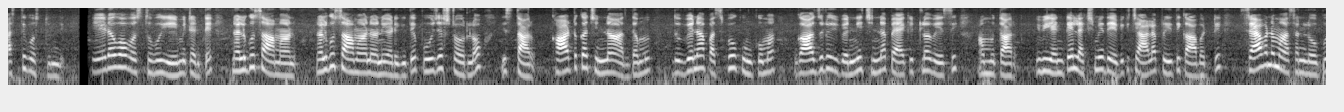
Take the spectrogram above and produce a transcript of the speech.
ఆస్తి వస్తుంది. ఏడవ వస్తువు ఏమిటంటే నలుగు సామాను. నలుగు సామాను అని అడిగితే పూజ స్టోర్లో ఇస్తారు. కాటుక చిన్న అద్దము దువ్వెన పసుపు కుంకుమ గాజులు ఇవన్నీ చిన్న ప్యాకెట్లో వేసి అమ్ముతారు. ఇవి అంటే లక్ష్మీదేవికి చాలా ప్రీతి కాబట్టి శ్రావణ మాసంలోపు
